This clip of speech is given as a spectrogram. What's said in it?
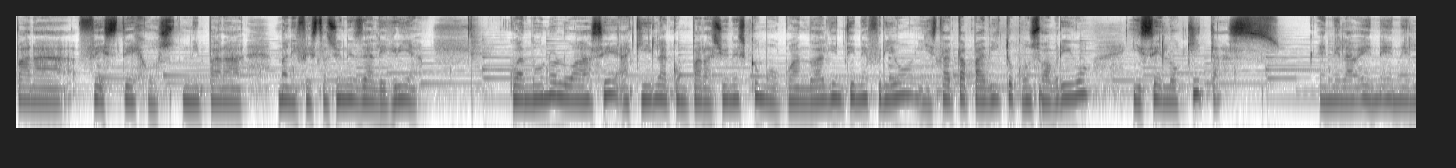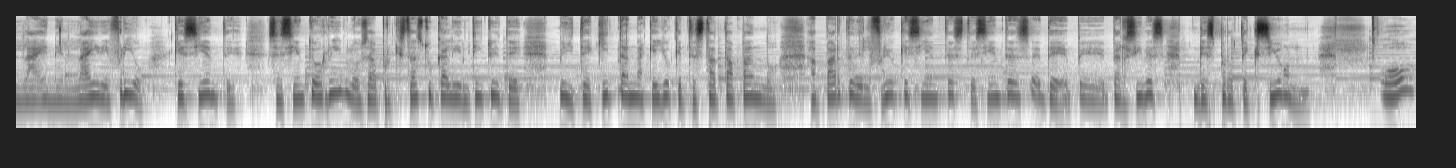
para festejos ni para manifestaciones de alegría. Cuando uno lo hace, aquí la comparación es como cuando alguien tiene frío y está tapadito con su abrigo y se lo quitas en el, en, el, en el aire frío. ¿Qué siente? Se siente horrible, o sea, porque estás tú calientito y te, y te quitan aquello que te está tapando. Aparte del frío que sientes, te sientes, te, percibes desprotección. O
